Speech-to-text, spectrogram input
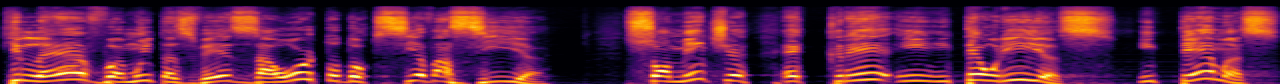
que leva muitas vezes à ortodoxia vazia. Somente é, é crer em, em teorias, em temas,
